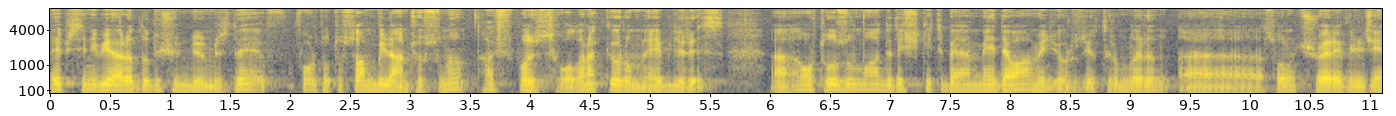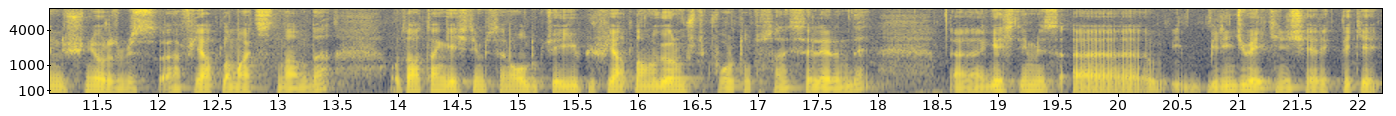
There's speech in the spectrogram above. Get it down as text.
hepsini bir arada düşündüğümüzde Ford Otosan bilançosunu hafif pozitif olarak yorumlayabiliriz. Ee, orta uzun vadede şirketi beğenmeye devam ediyoruz. Yatırımların e, sonuç verebileceğini düşünüyoruz biz e, fiyatlama açısından da. O zaten geçtiğimiz sene oldukça iyi bir fiyatlama görmüştük Ford Otosan hisselerinde. Ee, geçtiğimiz e, birinci ve ikinci çeyrekteki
